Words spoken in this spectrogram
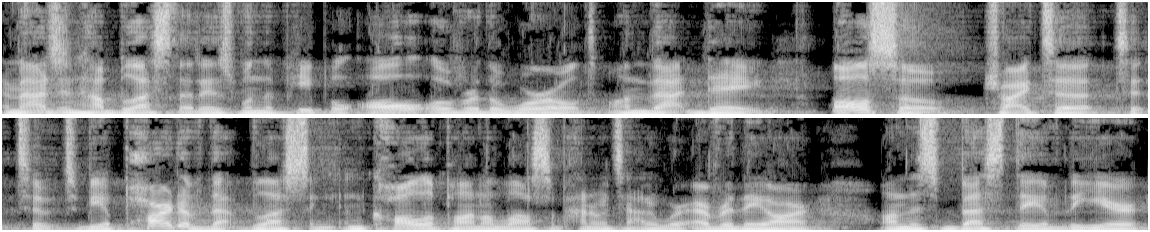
Imagine how blessed that is when the people all over the world on that day also try to, to, to, to be a part of that blessing and call upon Allah subhanahu wa ta'ala wherever they are on this best day of the year,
